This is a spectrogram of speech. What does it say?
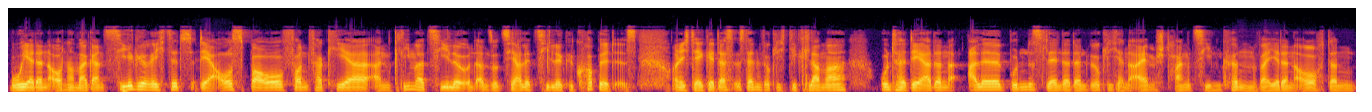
wo ja dann auch nochmal ganz zielgerichtet der Ausbau von Verkehr an Klimaziele und an soziale Ziele gekoppelt ist. Und ich denke, das ist dann wirklich die Klammer, unter der dann alle Bundesländer dann wirklich an einem Strang ziehen können, weil ja dann auch dann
